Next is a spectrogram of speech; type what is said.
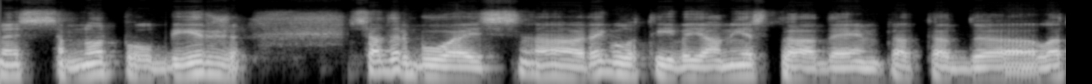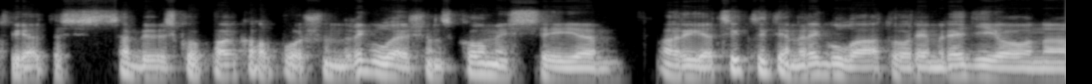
mēs esam Nordpūl birža, sadarbojas regulatīvajām iestādēm. Tātad Latvijā tas ir Sabiedrisko pakalpošanu regulēšanas komisija, arī ar citiem regulātoriem reģionā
